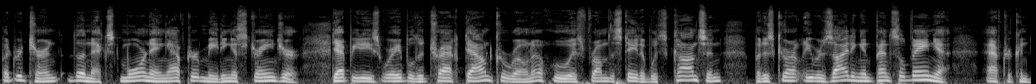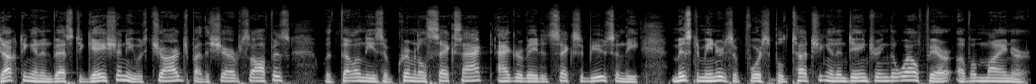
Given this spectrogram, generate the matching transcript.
but returned the next morning after meeting a stranger. Deputies were able to track down Corona, who is from the state of Wisconsin but is currently residing in Pennsylvania. After conducting an investigation, he was charged by the sheriff's office with felonies of criminal sex act, aggravated sex abuse, and the misdemeanors of forcible touching and endangering the welfare of a minor.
